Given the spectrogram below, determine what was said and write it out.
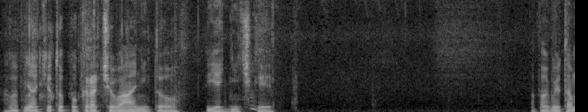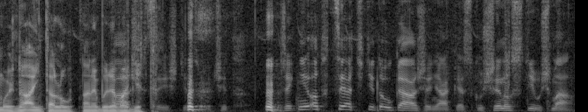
Hlavně ať je to pokračování to jedničky. A pak by tam možná ani ta loutna nebude vadit. Řekni otci, ať ti to ukáže. Nějaké zkušenosti už má.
